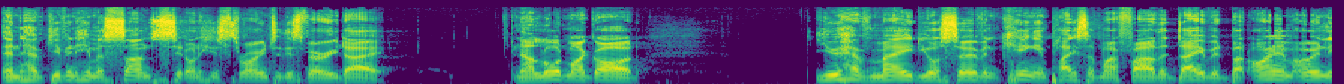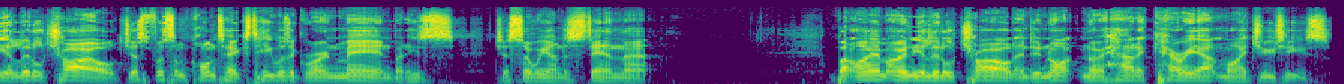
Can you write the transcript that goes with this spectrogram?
and have given him a son to sit on his throne to this very day. Now, Lord my God, you have made your servant king in place of my father David, but I am only a little child. Just for some context, he was a grown man, but he's just so we understand that. But I am only a little child and do not know how to carry out my duties.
